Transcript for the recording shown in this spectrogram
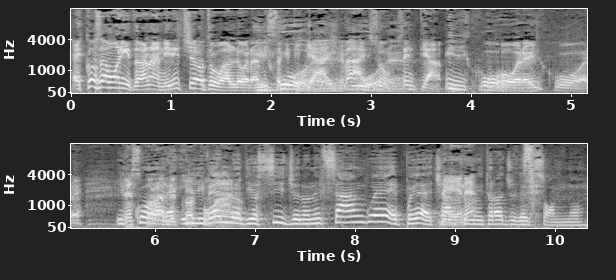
E cosa monitora, Nanni? Diccelo tu allora, il visto cuore, che ti piace. Vai, cuore. su, sentiamo. Il cuore, il cuore il cuore, il, il livello umano. di ossigeno nel sangue e poi eh, c'è Bene. anche il monitoraggio del sonno.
